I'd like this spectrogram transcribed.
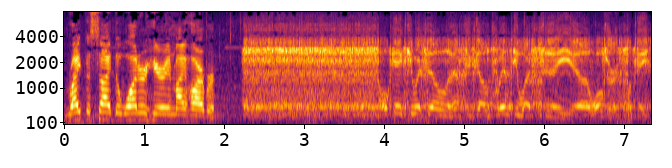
right beside the water here in my harbor. Okay, QSL vertical 20 watts today, uh, Walter. Okay,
